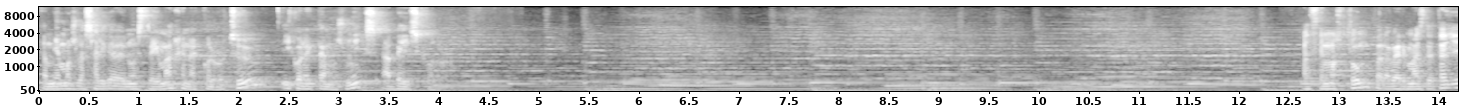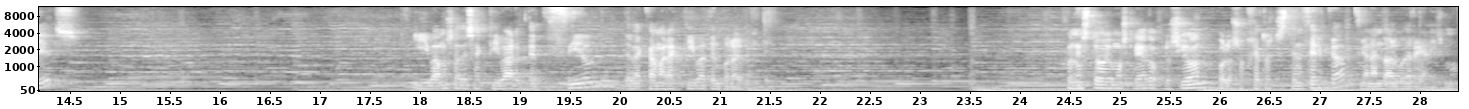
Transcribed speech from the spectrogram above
cambiamos la salida de nuestra imagen a Color 2 y conectamos Mix a Base Color. Hacemos zoom para ver más detalles. Y vamos a desactivar Depth Field de la cámara activa temporalmente. Con esto hemos creado oclusión con los objetos que estén cerca, ganando algo de realismo.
